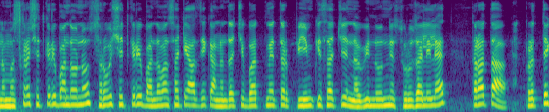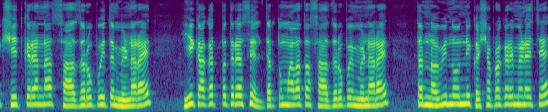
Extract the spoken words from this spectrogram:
नमस्कार शेतकरी बांधवांनो. सर्व शेतकरी बांधवांसाठी आज एक आनंदाची बातमी तर पी एम किसाची नवीन नोंदणी सुरू झालेली आहेत तर आता प्रत्येक शेतकऱ्यांना सहा हजार रुपये इथं मिळणार आहेत. ही कागदपत्रे असेल तर तुम्हाला आता सहा हजार रुपये मिळणार आहेत. तर नवीन नोंदणी कशाप्रकारे मिळायची आहे?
